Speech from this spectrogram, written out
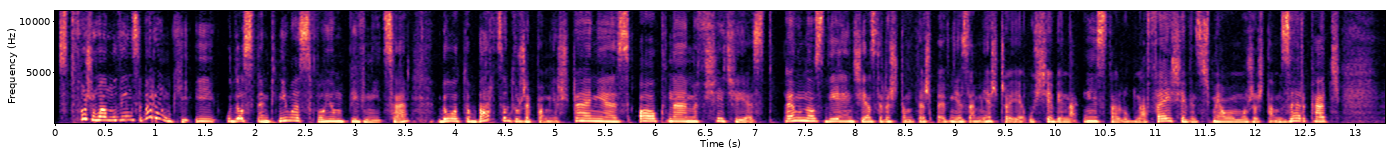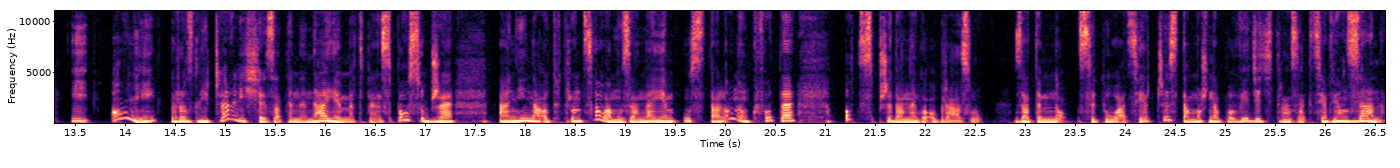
Stworzyła mu więc warunki i udostępniła swoją piwnicę. Było to bardzo duże pomieszczenie z oknem, w sieci jest pełno zdjęć, ja zresztą też pewnie zamieszczę je u siebie na Insta lub na fejsie, więc śmiało możesz tam zerkać. I oni rozliczali się za ten najem w ten sposób, że Anina odtrącała mu za najem ustaloną kwotę od sprzedanego obrazu. Zatem no, sytuacja czysta, można powiedzieć, transakcja wiązana.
